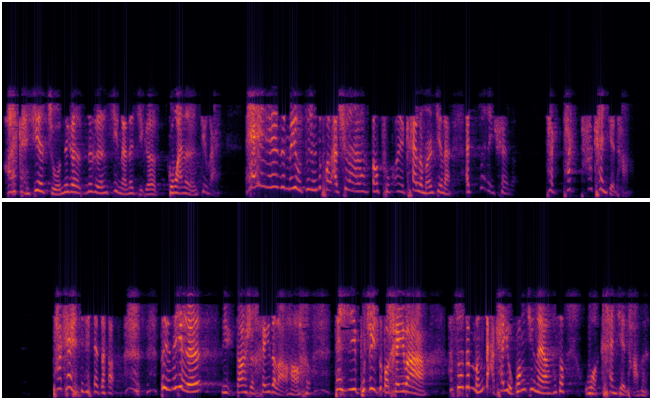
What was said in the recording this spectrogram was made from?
后来感谢主，那个那个人进来，那几个公安的人进来，哎哎，这没有这人都跑哪去了？到厨房也开了门进来，还转了一圈子。他他他看见他，他看见他，对那些人，你当然是黑的了哈，但是也不至于这么黑吧？他说他门打开有光进来啊，他说我看见他们，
